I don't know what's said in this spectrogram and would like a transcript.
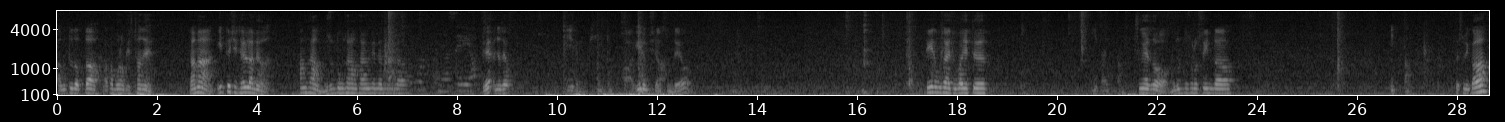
아무 뜻 없다. 아까 뭐랑 비슷하네. 다만 이 뜻이 되려면 항상 무슨 동사랑 사용된답니다? 안녕하세요. 예 안녕하세요. 이름 이름 씨랑 쓴대요 비동사의 두 가지 뜻 이다 있다. 중에서 무슨 뜻으로 쓰인다 있다. 됐습니까?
